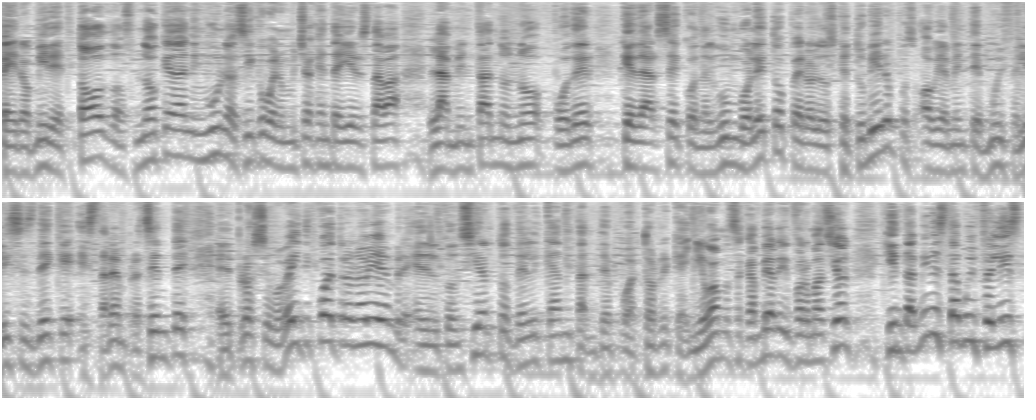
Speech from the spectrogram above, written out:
pero mire, todos, no queda ninguno, así que bueno, mucha gente ayer estaba lamentando no poder quedarse con algún boleto, pero los que tuvieron, pues obviamente muy felices de que estarán presentes el próximo 24 de noviembre en el concierto del cantante puertorriqueño. Vamos a cambiar de información. Quien también está muy feliz,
